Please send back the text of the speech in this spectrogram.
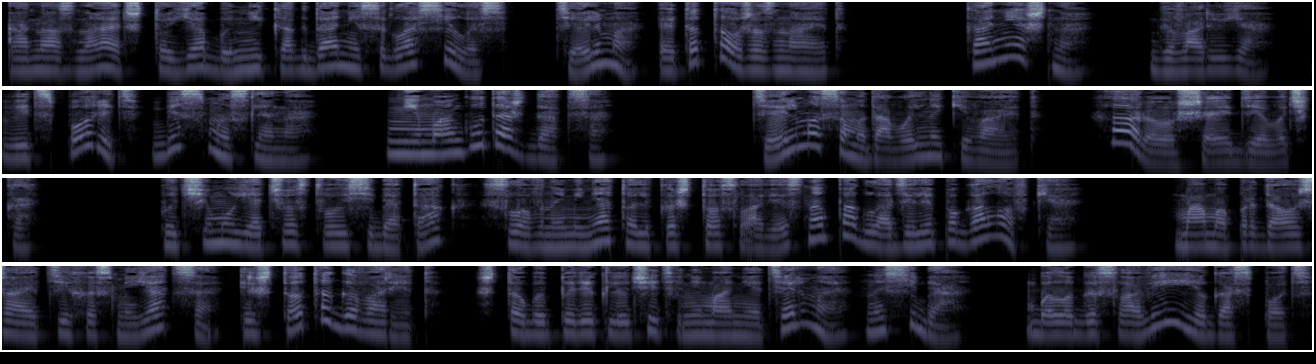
Она знает, что я бы никогда не согласилась. Тельма это тоже знает. «Конечно», — говорю я, — «ведь спорить бессмысленно. Не могу дождаться». Тельма самодовольно кивает. «Хорошая девочка». Почему я чувствую себя так, словно меня только что словесно погладили по головке? Мама продолжает тихо смеяться и что-то говорит, чтобы переключить внимание Тельмы на себя. Благослови ее Господь.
